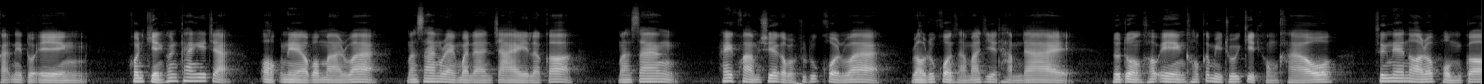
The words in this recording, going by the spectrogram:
กัสในตัวเอง คนเขียนค่อนข้างที่จะออกแนวประมาณว่ามาสร้างแรงบันดาลใจ แล้วก็มาสร้าง ให้ความเชื่อกับเราทุกๆ คนว่าเราทุกคนสามารถที่จะทำได้โดยตัวของเขาเองเขาก็มีธุรกิจของเขา ซึ่งแน่นอนว่าผมก็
